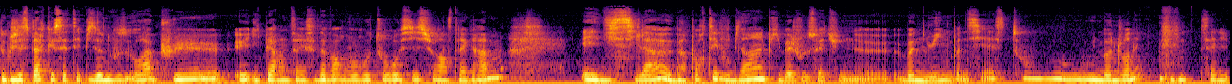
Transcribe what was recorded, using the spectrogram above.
Donc j'espère que cet épisode vous aura plu, hyper intéressé d'avoir vos retours aussi sur Instagram. Et d'ici là, ben, portez-vous bien et puis ben, je vous souhaite une euh, bonne nuit, une bonne sieste ou une bonne journée. Salut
